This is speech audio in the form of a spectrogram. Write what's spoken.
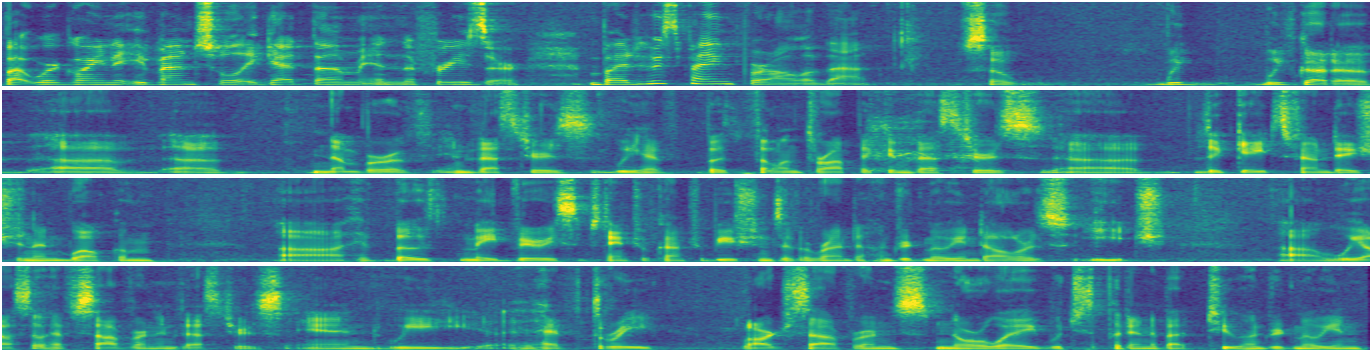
but we're going to eventually get them in the freezer. But who's paying for all of that? So we, we've got a, a, a number of investors. We have both philanthropic investors, uh, the Gates Foundation and Wellcome uh, have both made very substantial contributions of around $100 million each. Uh, we also have sovereign investors, and we have three large sovereigns, Norway, which has put in about $200 million,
